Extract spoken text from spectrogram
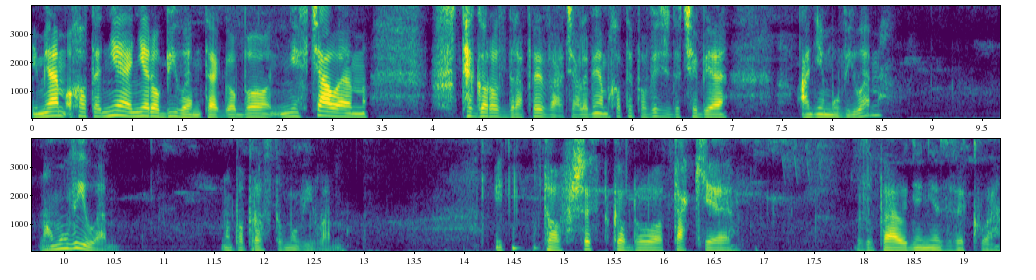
i miałem ochotę, nie, nie robiłem tego, bo nie chciałem tego rozdrapywać, ale miałem ochotę powiedzieć do ciebie, a nie mówiłem? No mówiłem. No po prostu mówiłem. I to wszystko było takie zupełnie niezwykłe.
